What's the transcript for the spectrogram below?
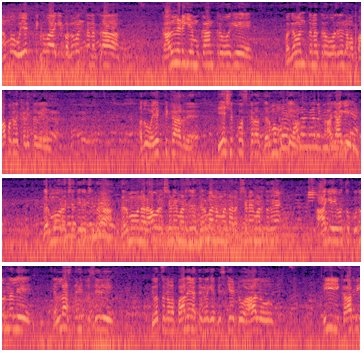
ನಮ್ಮ ವೈಯಕ್ತಿಕವಾಗಿ ಭಗವಂತನ ಹತ್ರ ಕಾಲ್ನಡಿಗೆ ಮುಖಾಂತರ ಹೋಗಿ ಭಗವಂತನ ಹತ್ರ ಹೋದ್ರೆ ನಮ್ಮ ಪಾಪಗಳು ಕಳಿತವೆ ಅಂತ. ಅದು ವೈಯಕ್ತಿಕ ಆದ್ರೆ ದೇಶಕ್ಕೋಸ್ಕರ ಧರ್ಮ ಮುಖ್ಯ ಹಾಗಾಗಿ ಧರ್ಮೋ ರಕ್ಷತಿ ರಕ್ಷಿತ. ಧರ್ಮವನ್ನ ನಾವು ರಕ್ಷಣೆ ಮಾಡಿದ್ರೆ ಧರ್ಮ ನಮ್ಮನ್ನ ರಕ್ಷಣೆ ಮಾಡ್ತದೆ. ಹಾಗೆ ಇವತ್ತು ಕುದೂರಿನಲ್ಲಿ ಎಲ್ಲ ಸ್ನೇಹಿತರು ಸೇರಿ ಇವತ್ತು ನಮ್ಮ ಪಾದಯಾತ್ರೆಗಳಿಗೆ ಬಿಸ್ಕೆಟ್ ಹಾಲು ಟೀ ಕಾಫಿ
